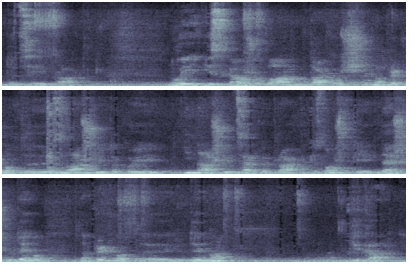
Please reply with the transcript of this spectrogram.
до цієї практики. Ну і, і скажу вам також, наприклад, е, з нашої такої і нашої церкви практики, знову ж таки, йдеш людину, наприклад, е, людина в лікарні.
